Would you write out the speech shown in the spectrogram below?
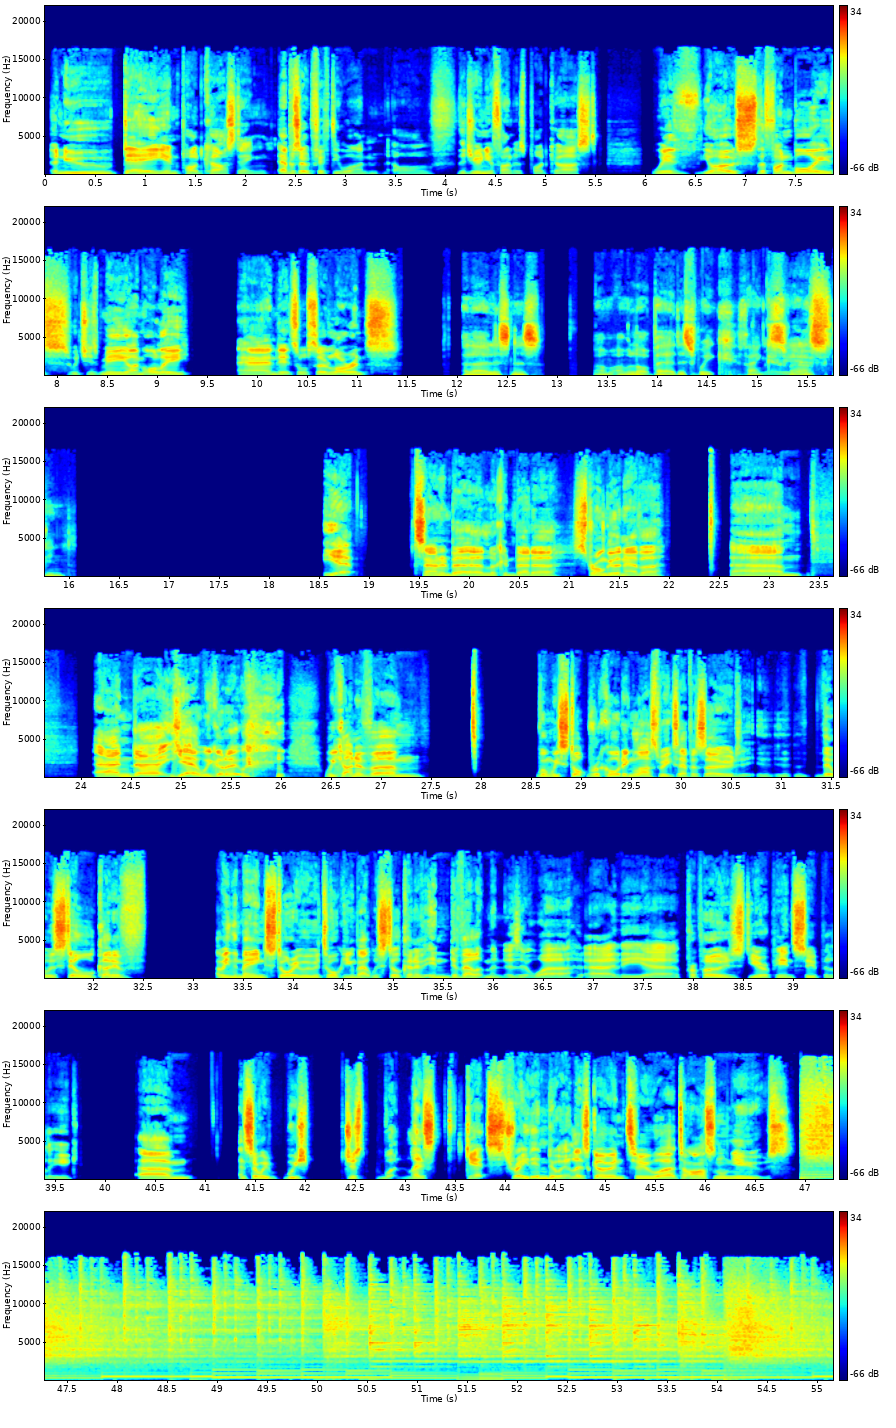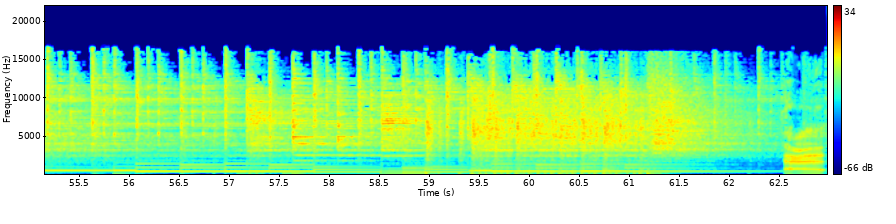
a new day in podcasting. Episode fifty one of the Junior Funners podcast with your hosts, the Fun Boys, which is me. I'm Ollie and it's also Lawrence. Hello, listeners. I'm I'm a lot better this week. Thanks for is. asking. Yep, sounding better, looking better, stronger than ever. Um, and uh, yeah, we got to. we kind of um, when we stopped recording last week's episode, there was still kind of. I mean, the main story we were talking about was still kind of in development, as it were, uh, the uh, proposed European Super League. Um, and so we we just let's get straight into it. Let's go into uh, to Arsenal news.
